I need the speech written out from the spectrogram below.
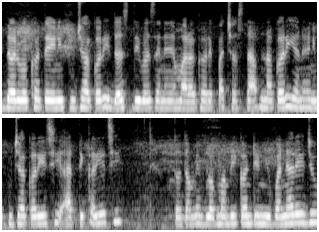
દર વખતે એની પૂજા કરી, દસ દિવસ એને અમારા ઘરે પાછા સ્થાપના કરી અને એની પૂજા કરીએ છીએ, આરતી કરીએ છીએ. તો તમે બ્લોગમાં બી કન્ટિન્યુ બન્યા રહેજો.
